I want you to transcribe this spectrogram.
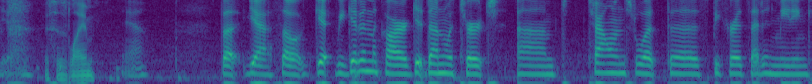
Yeah. this is lame. Yeah. But yeah, so get we get in the car, get done with church, um, t- challenged what the speaker had said in meeting,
